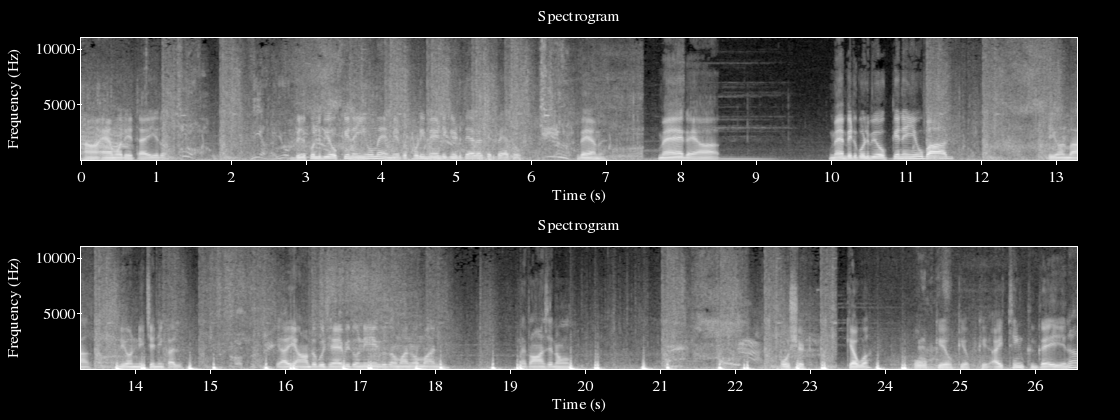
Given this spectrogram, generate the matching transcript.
हाँ एमओ देता है ये तो। बिल्कुल भी ओके नहीं हूँ मैं, मेरे को थोड़ी मेडिकेट दे अगर तेरे पे है तो। गया मैं मैं गया। मैं बिल्कुल भी ओके नहीं हूँ बाग लियोन बाग लियोन नीचे निकल। यार यहाँ पे कुछ है भी तो नहीं है तो सामान वामान। मैं कहाँ से रहूँ ओ शिट क्या हुआ? Okay okay okay I think गए ना।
